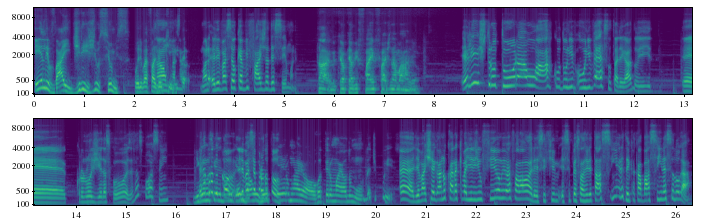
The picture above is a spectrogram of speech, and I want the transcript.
ele vai dirigir os filmes? Ou ele vai fazer não, o quê? mano, é- mano, ele vai ser o Kevin Feige da DC, mano. Tá, o que é o Kevin Feige faz na Marvel? Ele estrutura o arco do uni- o universo, tá ligado? E é, cronologia das coisas, essas porra assim. Digamos é que ele, dá, produtor, ele vai ser o produtor. roteiro maior, o roteiro maior do mundo. É tipo isso. É, ele vai chegar no cara que vai dirigir o filme e vai falar, olha, esse filme, esse personagem ele tá assim, ele tem que acabar assim nesse lugar.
